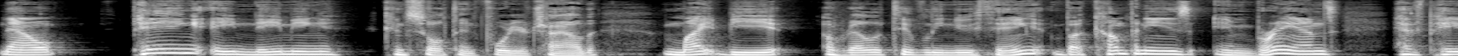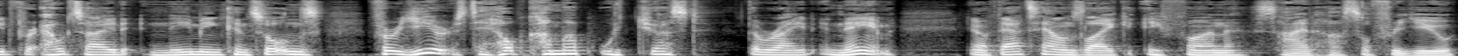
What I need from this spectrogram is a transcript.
Now, paying a naming consultant for your child might be a relatively new thing, but companies and brands have paid for outside naming consultants for years to help come up with just the right name. Now, if that sounds like a fun side hustle for you,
